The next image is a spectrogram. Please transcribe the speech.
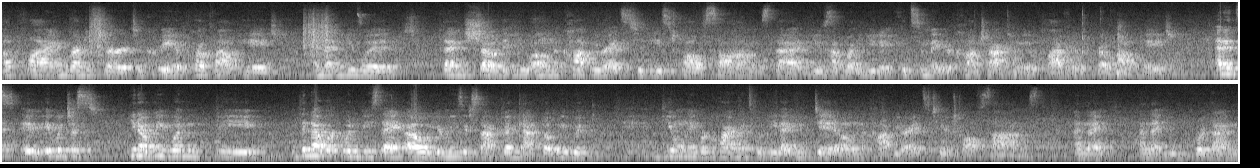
apply and register to create a profile page, and then you would then show that you own the copyrights to these 12 songs that you have, what you know, you could submit your contract when you apply for the profile page. And it's, it it would just, you know, we wouldn't be, the network wouldn't be saying, oh, your music's not good enough, but we would, the only requirements would be that you did own the copyrights to your 12 songs, and that, and that you were then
